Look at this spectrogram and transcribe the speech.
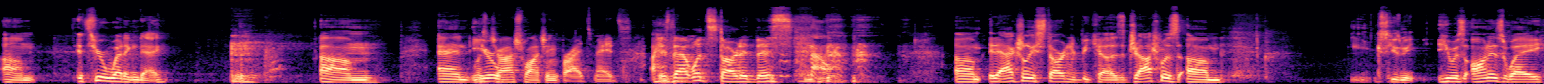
Um, it's your wedding day. um, and Was you're Josh watching Bridesmaids? Is that what started this? no. um, it actually started because Josh was um, excuse me, he was on his way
